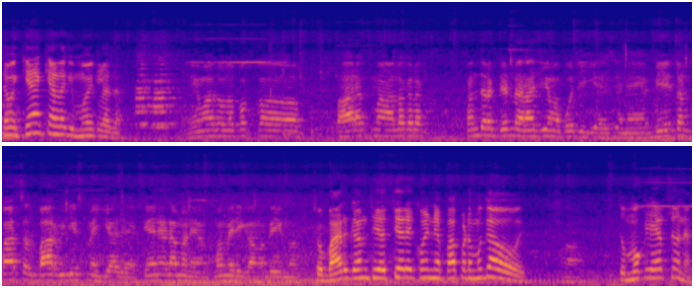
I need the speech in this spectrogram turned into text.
તમે ક્યાં ક્યાં લગી મોકલા હતા? એમાં તો લગભગ ભારતમાં અલગ અલગ પંદરક જેટલા રાજ્યમાં પહોંચી ગયા છે ને બે ત્રણ પાર્સલ બાર વિદેશમાં ગયા છે કેનેડામાં ને અમેરિકામાં બેમાં. તો બાર ગામથી અત્યારે કોઈને પાપડ મગાવવા હોય? તો મોકલી આપશો ને?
